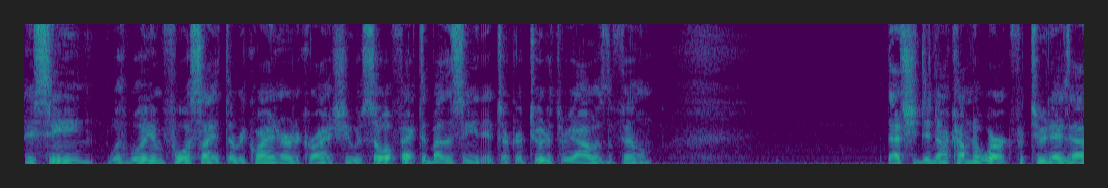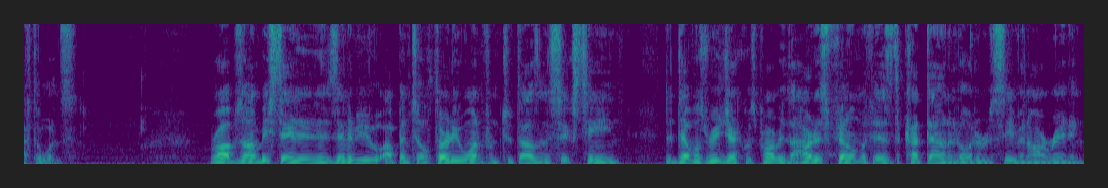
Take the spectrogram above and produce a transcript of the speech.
a scene with William Forsythe that required her to cry. She was so affected by the scene, it took her two to three hours to film, that she did not come to work for two days afterwards. Rob Zombie stated in his interview up until 31 from 2016, The Devil's Reject was probably the hardest film of his to cut down in order to receive an R rating.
